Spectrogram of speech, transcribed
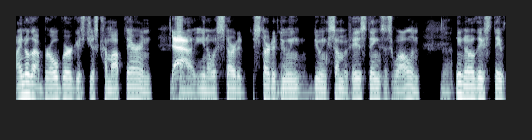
I know that Broberg has just come up there and yeah, uh, you know, started started yeah. doing doing some of his things as well, and yeah. you know they've they've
